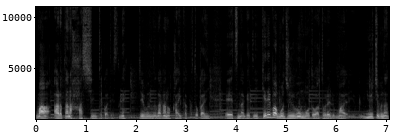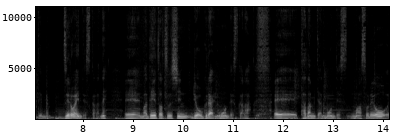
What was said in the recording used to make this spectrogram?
まあ、新たな発信とかですね。自分の中の改革とかに、えー、つなげていければもう十分元は取れる、まあ、YouTube なんてもう0円ですからね、えー、まあ、データ通信料ぐらいのもんですから、えー、ただみたいなもんです、まあ、それを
